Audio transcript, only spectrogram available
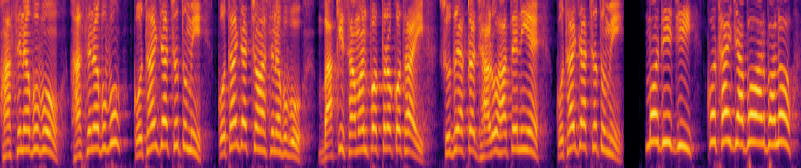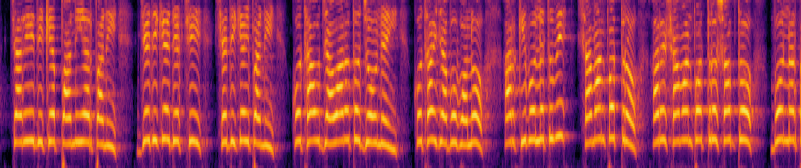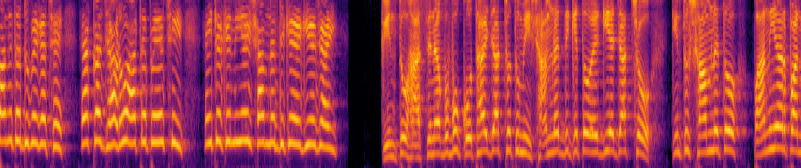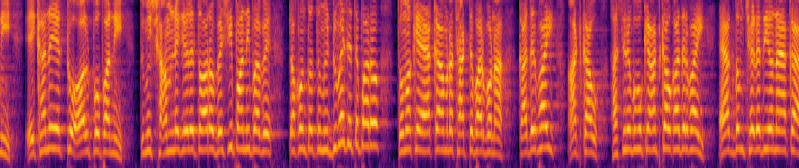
হাসিনা বাবু হাসিনা বাবু, কোথায় যাচ্ছ তুমি? কোথায় যাচ্ছ হাসিনা বাবু? বাকি সামানপত্র কোথায়? শুধু একটা ঝাড়ু হাতে নিয়ে কোথায় যাচ্ছ তুমি? মোদিজি, কোথায় যাব আর বলো? চারিদিকে পানি আর পানি। যেদিকে দেখছি সেদিকেই পানি। কোথাও যাওয়ারও তো জো নেই। কোথায় যাব বলো? আর কি বললে তুমি? সামানপত্র? আরে সামানপত্র সব তো বন্যার পানিতে ডুবে গেছে। একটা ঝাড়ু হাতে পেয়েছি। এইটাকে নিয়েই সামনের দিকে এগিয়ে যাই। কিন্তু হাসিনা বাবু, কোথায় যাচ্ছ তুমি? সামনের দিকে তো এগিয়ে যাচ্ছ। কিন্তু সামনে তো পানি আর পানি এখানে একটু অল্প পানি। তুমি সামনে গেলে তো আরও বেশি পানি পাবে। তখন তো তুমি ডুবে যেতে পারো। তোমাকে একা আমরা ছাড়তে পারব না। কাদের ভাই? আটকাও। হাসিনা বাবুকে আটকাও কাদের ভাই? একদম ছেড়ে দিও না একা।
